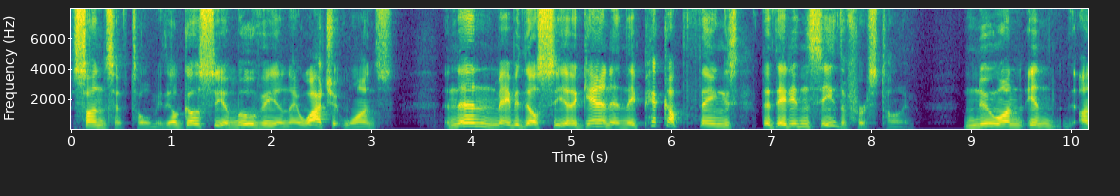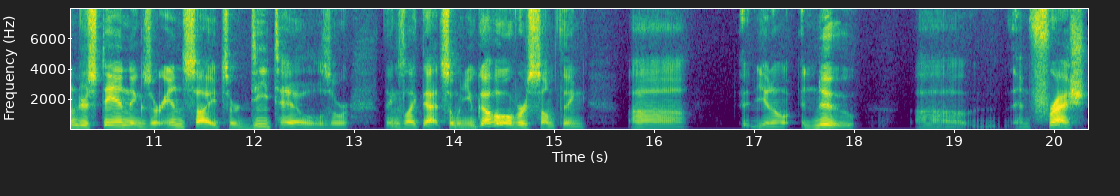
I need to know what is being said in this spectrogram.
sons have told me they'll go see a movie and they watch it once, and then maybe they'll see it again and they pick up things that they didn't see the first time new un- in understandings or insights or details or things like that. So when you go over something, uh, you know, new uh, and fresh,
